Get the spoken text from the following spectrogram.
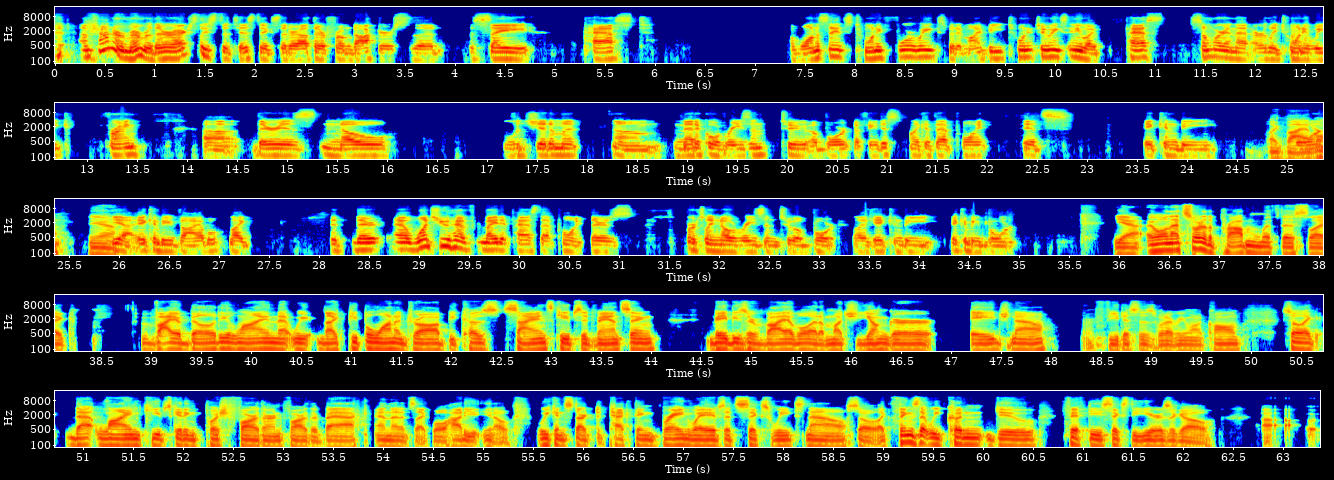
I'm trying to remember. There are actually statistics that are out there from doctors that say past, I want to say it's 24 weeks, but it might be 22 weeks. Anyway, past somewhere in that early 20 week frame, uh, there is no legitimate um, medical reason to abort a fetus. Like at that point, it's it can be like viable. Born. Yeah. yeah, it can be viable. Like it, there, uh, once you have made it past that point, there's virtually no reason to abort. Like it can be, it can be born. Yeah. And well, that's sort of the problem with this like viability line that we like people want to draw because science keeps advancing. Babies are viable at a much younger age now or fetuses, whatever you want to call them. So like that line keeps getting pushed farther and farther back. And then it's like, well, how do you, you know, we can start detecting brain waves at six weeks now. So like things that we couldn't do 50, 60 years ago. Uh,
